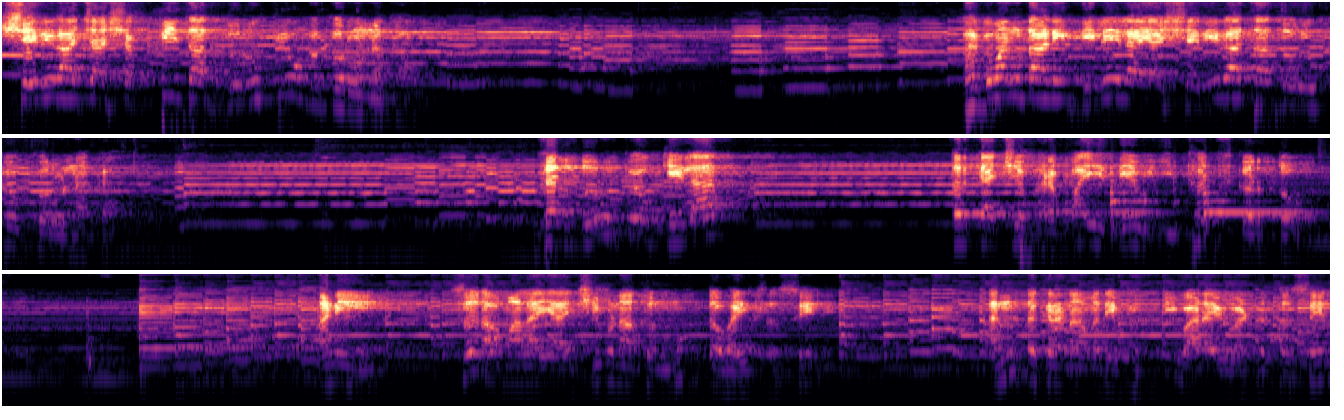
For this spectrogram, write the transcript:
शरीराच्या शक्तीचा दुरुपयोग करू नका. भगवंतानी दिलेल्या या शरीराचा दुरुपयोग करू नका. जर दुरुपयोग केलात तर त्याची भरपाई देव इथंच करतो. आणि जर आम्हाला या जीवनातून मुक्त व्हायचं असेल अंतकरणामध्ये भक्ती वाढावी वाटत असेल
